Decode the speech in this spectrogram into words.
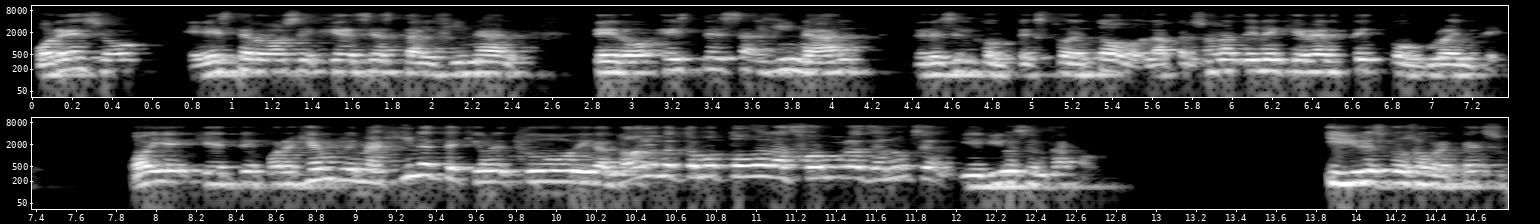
Por eso, este rol se ejerce hasta el final pero este es al final, pero es el contexto de todo. La persona tiene que verte congruente. Oye, que te, por ejemplo, imagínate que tú digas, no, yo me tomo todas las fórmulas de Nuxen y vives enfermo. Y vives con sobrepeso.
